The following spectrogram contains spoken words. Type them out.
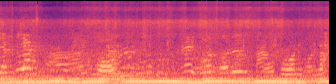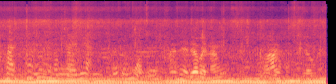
อยากเลี้ยงสองให้คนคนหนึ่งสองคนคนละทำไงเนี่ยไม่ต้องหมดเลยไม่เนี่ยเดี๋ยวไปนั่งเดี๋ยว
